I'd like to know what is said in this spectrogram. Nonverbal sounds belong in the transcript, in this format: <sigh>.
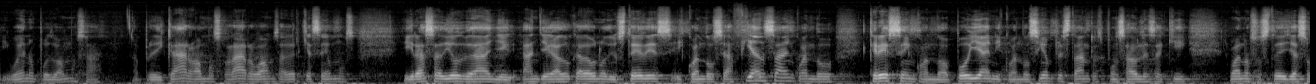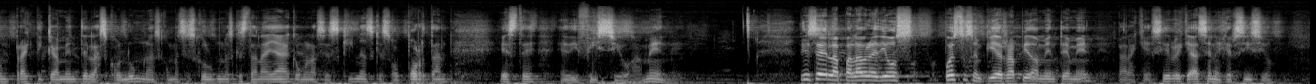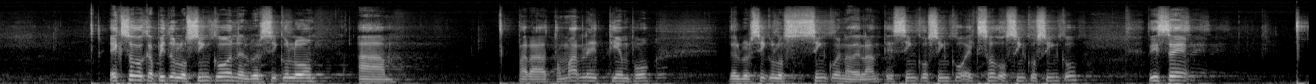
Y bueno, pues vamos a, predicar, vamos a orar, vamos a ver qué hacemos. Y gracias a Dios ¿verdad? han llegado cada uno de ustedes y cuando se afianzan, cuando crecen, cuando apoyan y cuando siempre están responsables aquí, hermanos, ustedes ya son prácticamente las columnas, como esas columnas que están allá, como las esquinas que soportan este edificio. Amén. Dice la palabra de Dios, puestos en pie rápidamente, amén, para que sirve que hacen ejercicio. Éxodo capítulo 5 en el versículo... a para tomarle tiempo del versículo 5 en adelante, 5.5, Éxodo 5.5, dice,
